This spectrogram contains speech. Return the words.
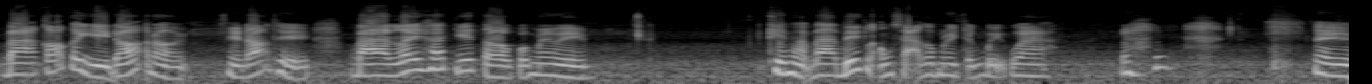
ba có cái gì đó rồi. Thì đó, thì ba lấy hết giấy tờ của Mary. Khi mà ba biết là ông xã của Mary chuẩn bị qua. Thì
